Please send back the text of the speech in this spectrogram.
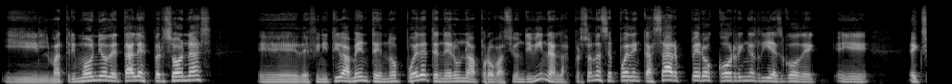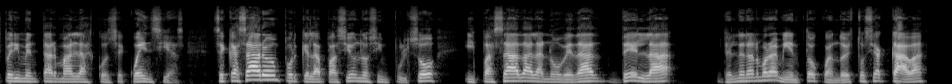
Y el matrimonio de tales personas eh, definitivamente no puede tener una aprobación divina. Las personas se pueden casar, pero corren el riesgo de eh, experimentar malas consecuencias. Se casaron porque la pasión los impulsó y pasada la novedad del enamoramiento, cuando esto se acaba,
